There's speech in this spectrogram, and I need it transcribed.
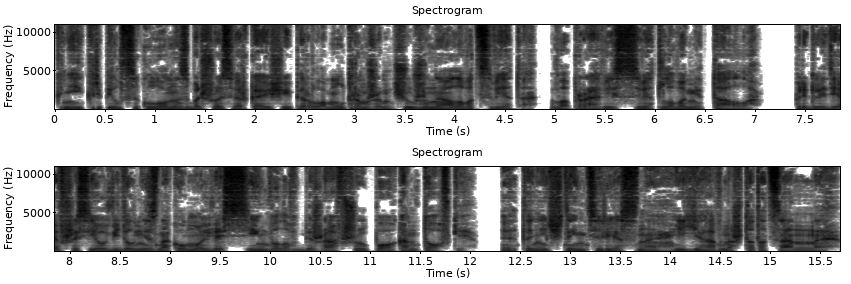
К ней крепился кулон из большой сверкающей перламутром жемчужины алого цвета в оправе из светлого металла. Приглядевшись, я увидел незнакомую весь символов, бежавшую по окантовке. Это нечто интересное и явно что-то ценное.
